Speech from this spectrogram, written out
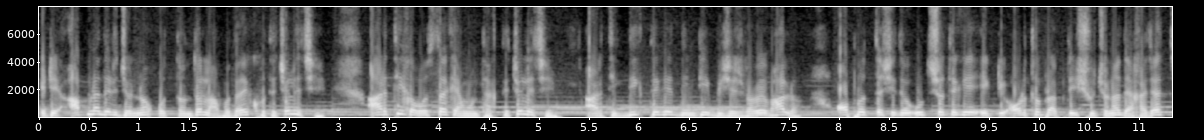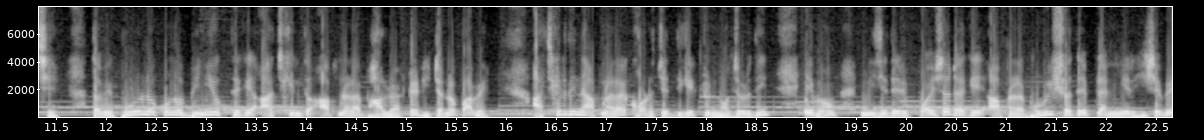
এটি আপনাদের জন্য অত্যন্ত লাভদায়ক হতে চলেছে। আর্থিক অবস্থা কেমন থাকতে চলেছে? আর্থিক দিক থেকে দিনটি বিশেষভাবে ভালো। অপ্রত্যাশিত উৎস থেকে একটি অর্থপ্রাপ্তির সূচনা দেখা যাচ্ছে। তবে পুরনো কোনো বিনিয়োগ থেকে আজ কিন্তু আপনারা ভালো একটা রিটার্নও পাবেন। আজকের দিনে আপনারা খরচের দিকে একটু নজর দিন এবং নিজেদের পয়সাটাকে আপনারা ভবিষ্যতে প্ল্যানিংয়ের হিসেবে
